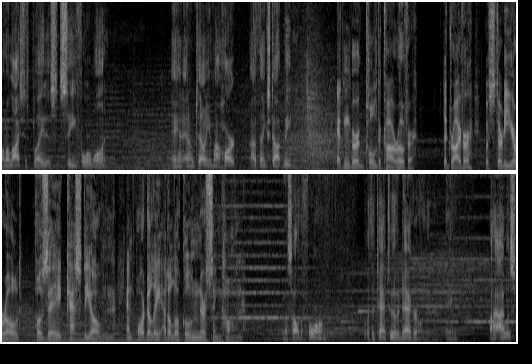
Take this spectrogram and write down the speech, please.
on the license plate as C41. And, and I'm telling you, my heart, I think, stopped beating. Edinburgh pulled the car over. The driver was 30 year old Jose Castillon, an orderly at a local nursing home. And I saw the forearm with a tattoo of a dagger on there. And I, I was,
